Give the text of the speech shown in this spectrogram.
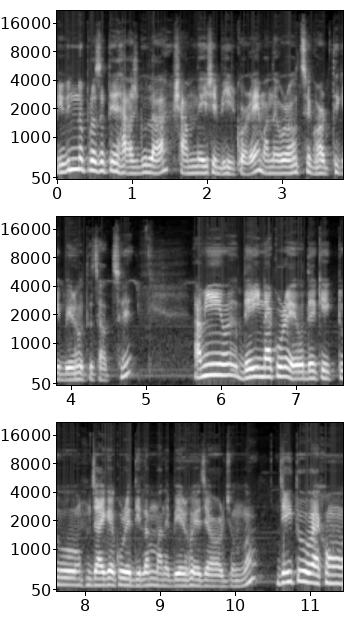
বিভিন্ন প্রজাতির হাঁসগুলা সামনে এসে ভিড় করে মানে ওরা হচ্ছে ঘর থেকে বের হতে চাচ্ছে। আমি দেরি না করে ওদেরকে একটু জায়গা করে দিলাম মানে বের হয়ে যাওয়ার জন্য। যেহেতু এখন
